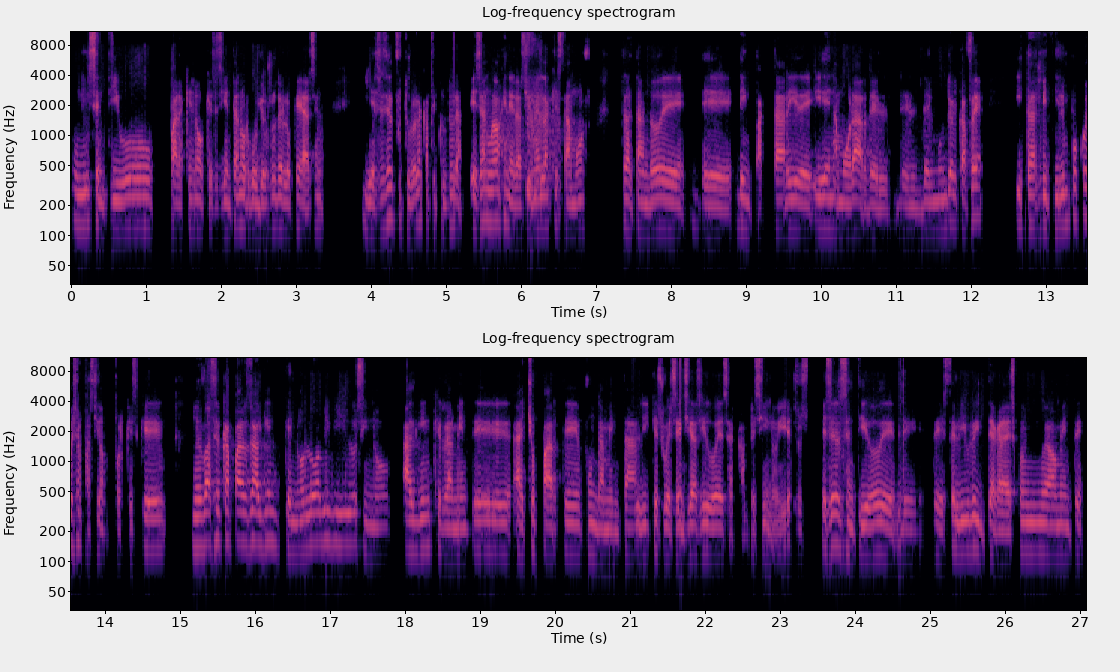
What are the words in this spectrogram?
un incentivo para que no, que se sientan orgullosos de lo que hacen. Y ese es el futuro de la caficultura. Esa nueva generación es la que estamos tratando de, impactar y de, enamorar del, mundo del café y transmitirle un poco esa pasión, porque es que no va a ser capaz alguien que no lo ha vivido, sino alguien que realmente ha hecho parte fundamental y que su esencia ha sido esa, campesino. Y eso es, ese es el sentido de, este libro y te agradezco nuevamente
